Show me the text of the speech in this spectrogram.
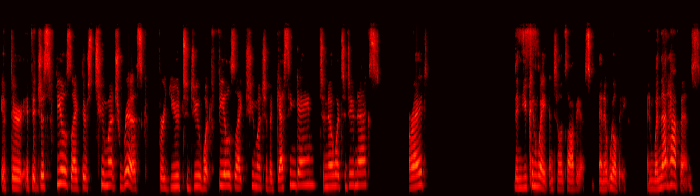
if there if it just feels like there's too much risk for you to do what feels like too much of a guessing game to know what to do next, all right, then you can wait until it's obvious, and it will be. And when that happens,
